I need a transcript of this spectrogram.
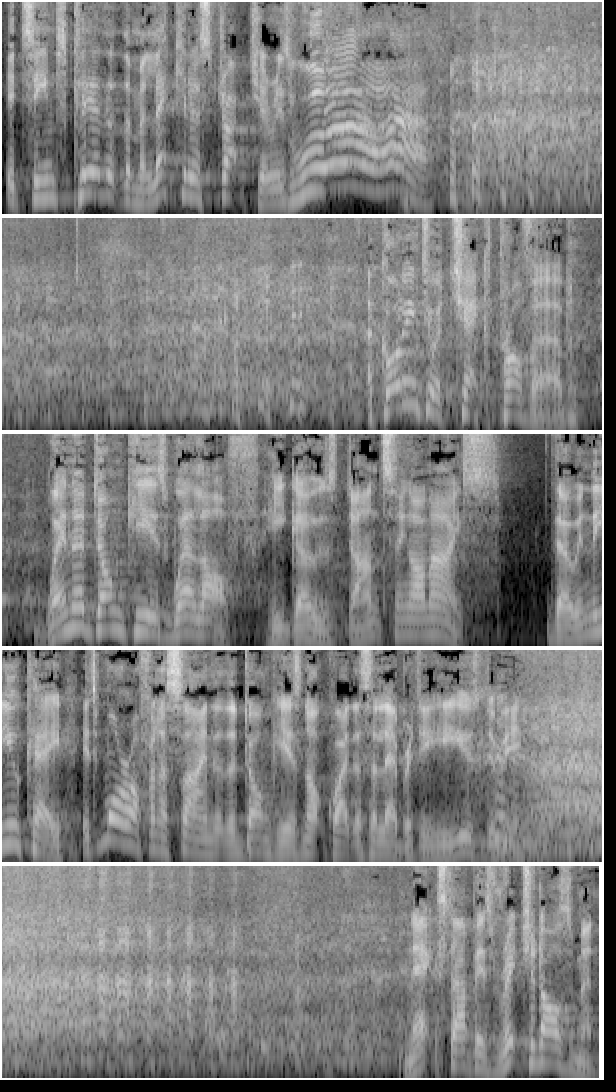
it seems clear that the molecular structure is. According to a Czech proverb, when a donkey is well off, he goes dancing on ice. Though in the UK, it's more often a sign that the donkey is not quite the celebrity he used to be. Next up is Richard Osman.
